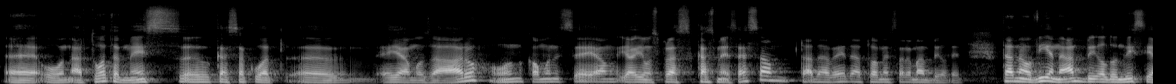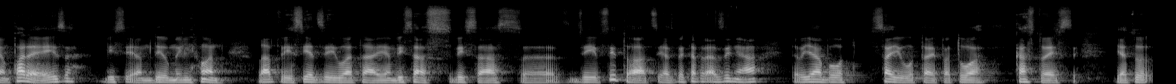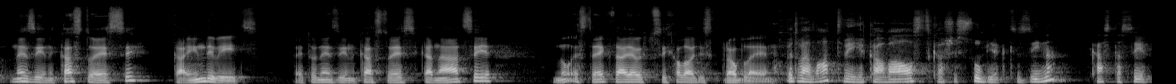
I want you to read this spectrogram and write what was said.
Eh, un ar to mēs, eh, sakot, eh, ejam uz āru un komunicējam. Ja jums prasa, kas mēs esam, tādā veidā to mēs varam atbildēt. Tā nav viena atbilde un visiem pareiza. Visiem divu miljonu Latvijas iedzīvotājiem visās, visās uh, dzīves situācijās, bet katrā ziņā tev jābūt sajūtai par to, kas tu esi. Ja tu nezini, kas tu esi kā indivīds, vai tu nezini, kas tu esi kā nācija, Nu, es teiktu, tā jau ir psiholoģiska problēma. Bet vai Latvija kā valsts, kā šis subjekts, zina, kas tas ir?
